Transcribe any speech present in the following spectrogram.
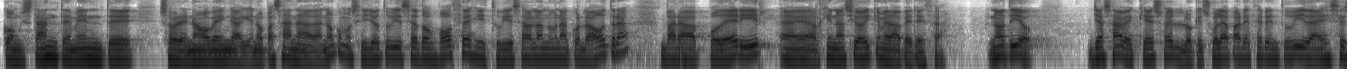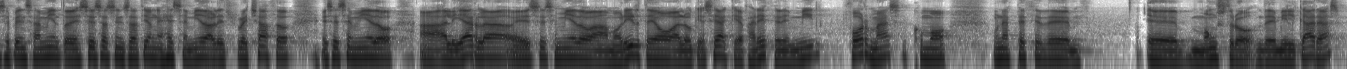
constantemente sobre no, venga, que no pasa nada, ¿no? Como si yo tuviese dos voces y estuviese hablando una con la otra para poder ir eh, al gimnasio hoy que me da pereza. No, tío, ya sabes que eso es lo que suele aparecer en tu vida, es ese pensamiento, es esa sensación, es ese miedo al rechazo, es ese miedo a liarla, es ese miedo a morirte o a lo que sea que aparece de mil formas, como una especie de eh, monstruo de mil caras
